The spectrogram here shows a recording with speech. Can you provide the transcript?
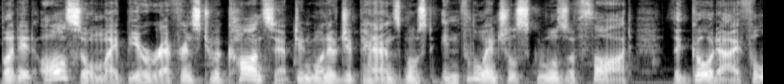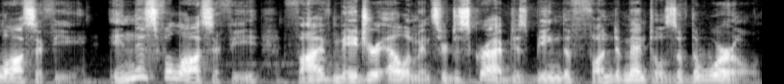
but it also might be a reference to a concept in one of Japan's most influential schools of thought, the Godai philosophy. In this philosophy, five major elements are described as being the fundamentals of the world,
